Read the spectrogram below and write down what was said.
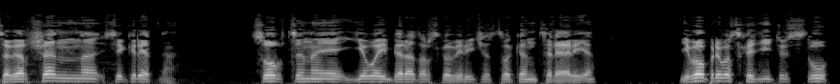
Совершенно секретно собственное его императорского величества канцелярия, его превосходительству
